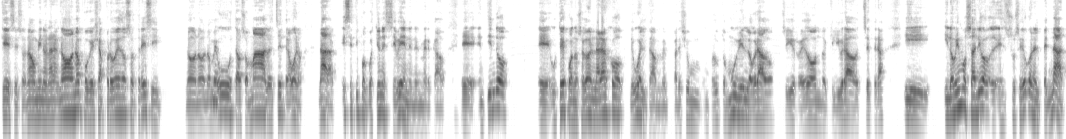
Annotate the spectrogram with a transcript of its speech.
¿qué es eso? No, un vino naranjo, no, no, porque ya probé dos o tres y no, no, no me gusta o son malos, etcétera. Bueno, nada, ese tipo de cuestiones se ven en el mercado. Eh, entiendo, eh, ustedes cuando sacaron el naranjo, de vuelta, me pareció un, producto muy bien logrado, ¿sí? redondo, equilibrado, etcétera. Y, lo mismo salió, eh, sucedió con el Pennat.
